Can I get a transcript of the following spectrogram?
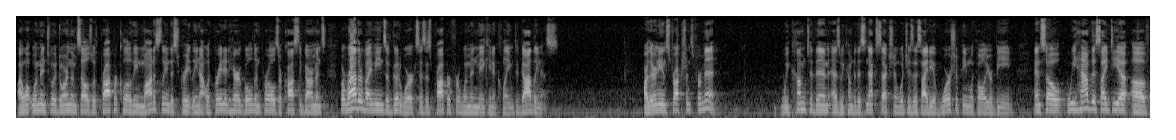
I want women to adorn themselves with proper clothing, modestly and discreetly, not with braided hair, golden pearls, or costly garments, but rather by means of good works, as is proper for women making a claim to godliness. Are there any instructions for men? We come to them as we come to this next section, which is this idea of worshiping with all your being. And so we have this idea of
